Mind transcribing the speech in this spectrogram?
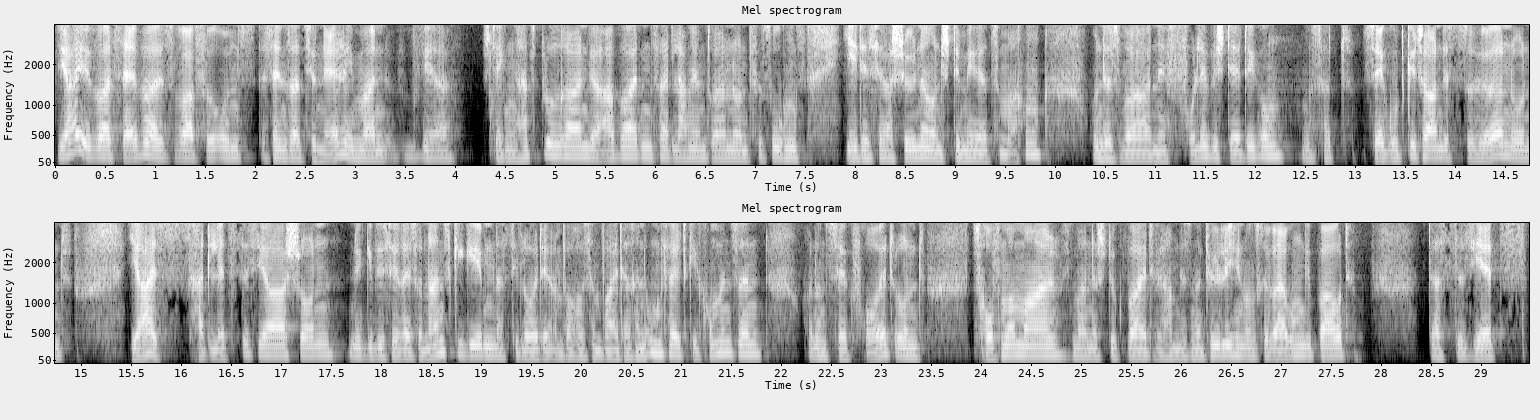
Ja, ich war selber, es war für uns sensationell. Ich meine, wir stecken Herzblut rein, wir arbeiten seit langem dran und versuchen es jedes Jahr schöner und stimmiger zu machen. Und es war eine volle Bestätigung. Es hat sehr gut getan, das zu hören. Und ja, es hat letztes Jahr schon eine gewisse Resonanz gegeben, dass die Leute einfach aus einem weiteren Umfeld gekommen sind. Hat uns sehr gefreut. Und jetzt hoffen wir mal, ich meine, ein Stück weit, wir haben das natürlich in unsere Werbung gebaut dass das jetzt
